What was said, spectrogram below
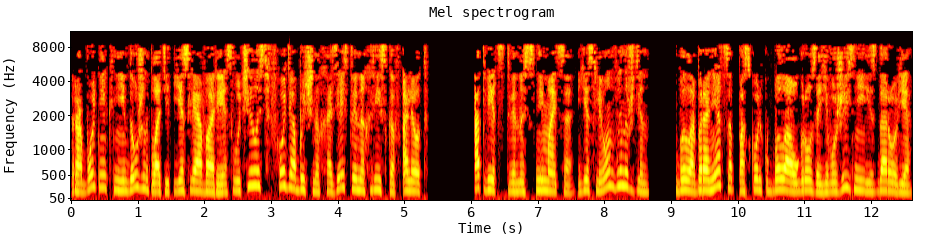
Работник не должен платить, если авария случилась в ходе обычных хозяйственных рисков, а лед. Ответственность снимается, если он вынужден был обороняться, поскольку была угроза его жизни и здоровья.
